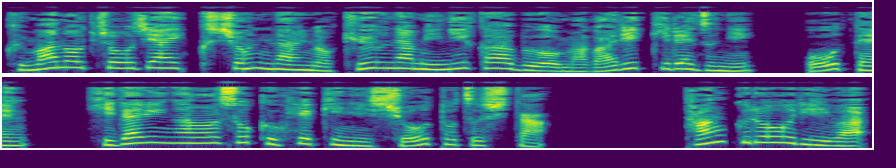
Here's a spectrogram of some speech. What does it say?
熊野町ジャイクション内の急な右カーブを曲がりきれずに横転、左側側壁に衝突した。タンクローリーは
